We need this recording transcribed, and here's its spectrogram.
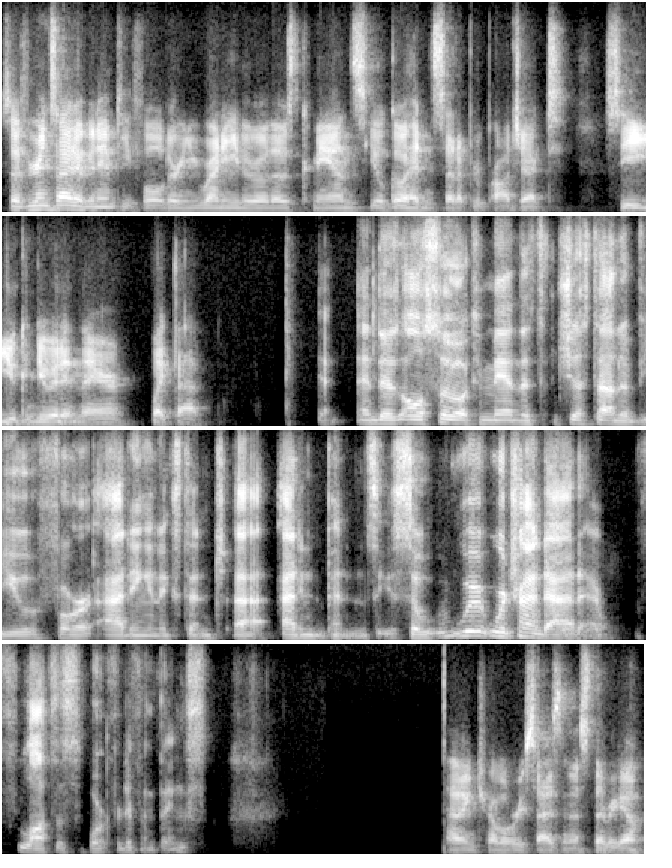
So if you're inside of an empty folder and you run either of those commands, you'll go ahead and set up your project. So you, can do it in there like that. Yeah, and there's also a command that's just out of view for adding an extent, uh, adding dependencies. So we're we're trying to add lots of support for different things. Having trouble resizing this. There we go.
